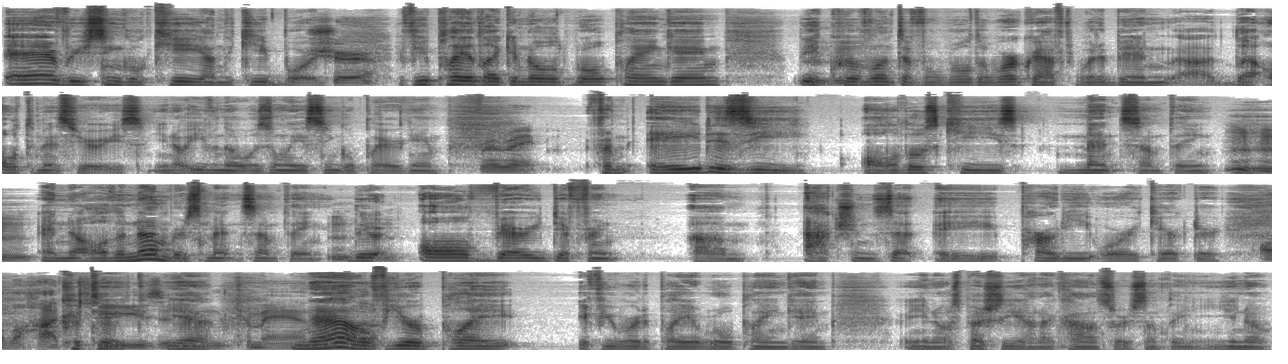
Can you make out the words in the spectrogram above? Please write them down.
every single key on the keyboard. Sure. If you played like an old role playing game, the equivalent of a World of Warcraft would have been uh, the Ultima Series. You know, even though it was only a single player game Right, right. from A to Z, all those keys meant something, Mm-hmm. and all the numbers meant something. They're all very different um, actions that a party or a character All the hot could keys take. and yeah. commands Now, if you're play, if you were to play a role playing game, you know, especially on a console or something, you know,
